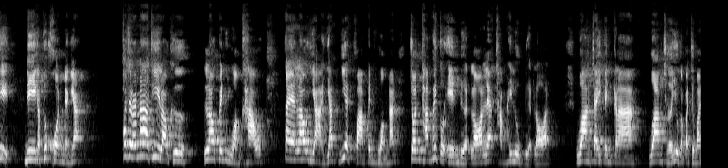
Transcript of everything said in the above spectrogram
ที่ดีกับทุกคนอย่างเงี้ย เพราะฉะนั้นหน้าที่เราคือเราเป็นห่วงเขา แต่เราอย่ายัดเยียดความเป็นห่วงนั้น จนทำให้ตัวเองเดือดร้อน และทำให้ลูกเดือดร้อน วางใจเป็นกลาง วางเฉยอยู่กับปัจจุบัน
